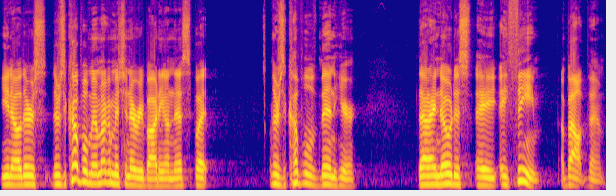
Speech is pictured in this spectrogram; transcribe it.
you know, there's, there's a couple of men, I'm not going to mention everybody on this, but there's a couple of men here that I noticed a, a theme about them.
